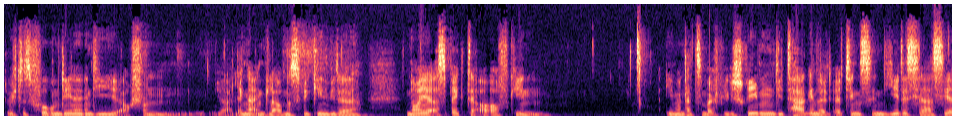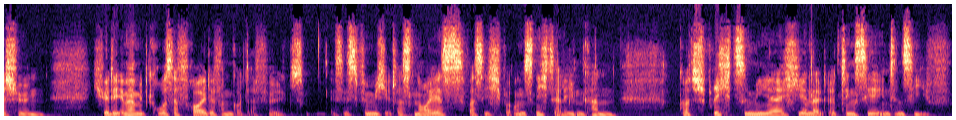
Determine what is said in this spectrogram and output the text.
durch das Forum denen, die auch schon ja, länger einen Glaubensweg gehen, wieder neue Aspekte aufgehen. Jemand hat zum Beispiel geschrieben, die Tage in Altötting sind jedes Jahr sehr schön. Ich werde immer mit großer Freude von Gott erfüllt. Es ist für mich etwas Neues, was ich bei uns nicht erleben kann. Gott spricht zu mir hier in Altötting sehr intensiv.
